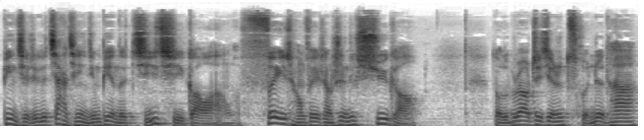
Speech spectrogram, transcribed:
并且这个价钱已经变得极其高昂了，非常非常甚至虚高，我都不知道这些人存着它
